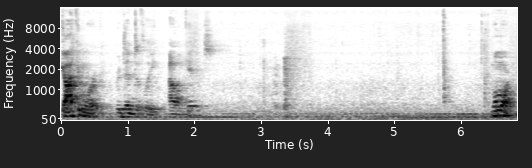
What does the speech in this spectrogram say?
God can work redemptively out on campus. One more.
